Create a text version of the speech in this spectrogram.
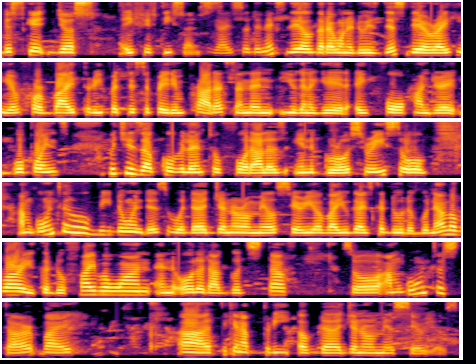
biscuit just a 50 cents. Guys so the next deal that i want to do is this deal right here for buy three participating products and then you're gonna get a 400 go points which is equivalent to four dollars in grocery so i'm going to be doing this with the general mills cereal but you guys could do the granola bar you could do fiber one and all of that good stuff. So i'm going to start by uh, picking up three of the General Mills cereals.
